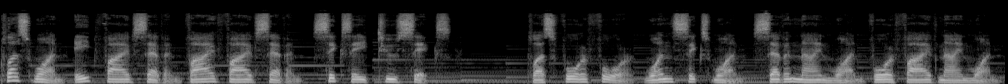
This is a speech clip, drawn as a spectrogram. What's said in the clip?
plus 1 857 557 6826 plus 44 161 791 4591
